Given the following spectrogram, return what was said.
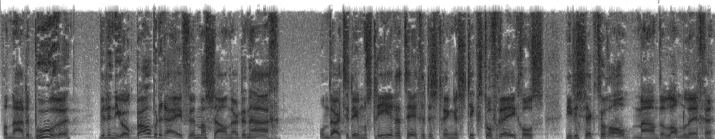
Want na de boeren willen nu ook bouwbedrijven massaal naar Den Haag. Om daar te demonstreren tegen de strenge stikstofregels die de sector al maanden lam leggen.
